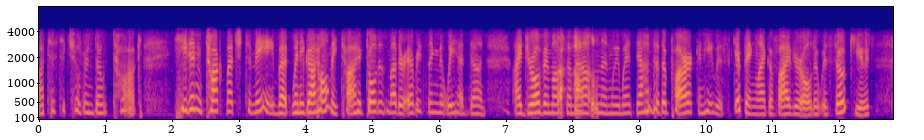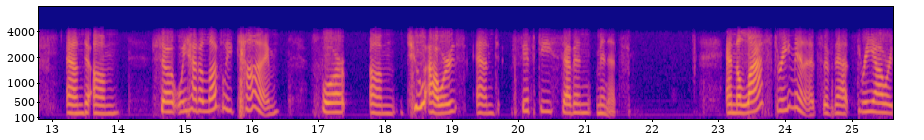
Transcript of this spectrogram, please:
autistic children don't talk." He didn't talk much to me, but when he got home, he, ta- he told his mother everything that we had done. I drove him up the mountain, and we went down to the park, and he was skipping like a five-year-old. It was so cute, and um, so we had a lovely time for um, two hours and 57 minutes. And the last three minutes of that three-hour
